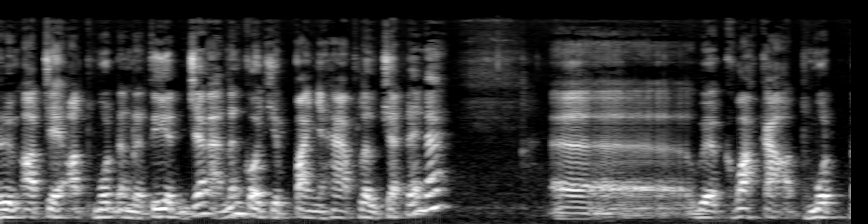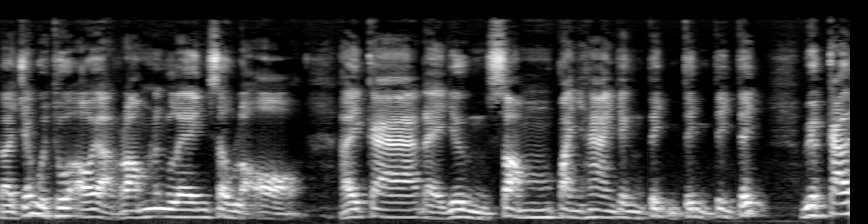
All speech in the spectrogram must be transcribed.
រឿងអត់ចេះអត់ធ្មត់នឹងទៅទៀតអញ្ចឹងអានឹងក៏ជាបញ្ហាផ្លូវចិត្តដែរណា អឺវាខ្វះការអត់ធ្មត់ដល់អញ្ចឹងវាធ្វើឲ្យអារម្មណ៍នឹងលែងសូវល្អហើយការដែលយើងសំបញ្ហាអញ្ចឹងបន្តិចបន្តិចបន្តិចបន្តិចវាកើត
